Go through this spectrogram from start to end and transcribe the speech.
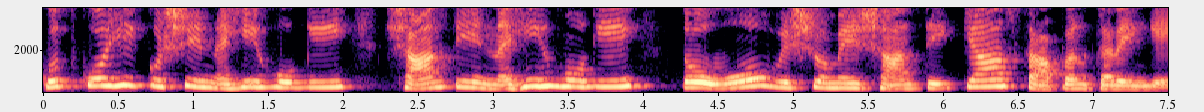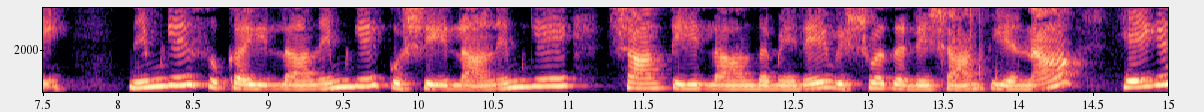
खुद को ही खुशी नहीं होगी शांति नहीं होगी तो वो विश्व में शांति क्या स्थापन करेंगे ನಿಮಗೆ ಸುಖ ಇಲ್ಲ ನಿಮಗೆ ಖುಷಿ ಇಲ್ಲ ನಿಮಗೆ ಶಾಂತಿ ಇಲ್ಲ ಅಂದ ಮೇಲೆ ವಿಶ್ವದಲ್ಲಿ ಶಾಂತಿಯನ್ನು ಹೇಗೆ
